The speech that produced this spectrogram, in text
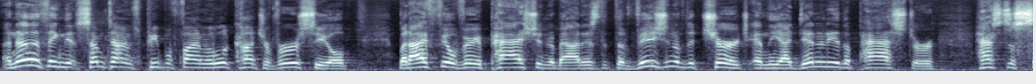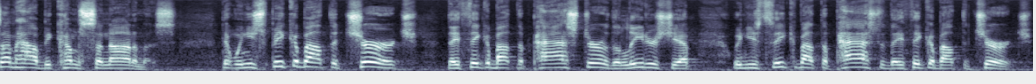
Another thing that sometimes people find a little controversial but I feel very passionate about is that the vision of the church and the identity of the pastor has to somehow become synonymous. That when you speak about the church, they think about the pastor or the leadership. When you think about the pastor, they think about the church.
